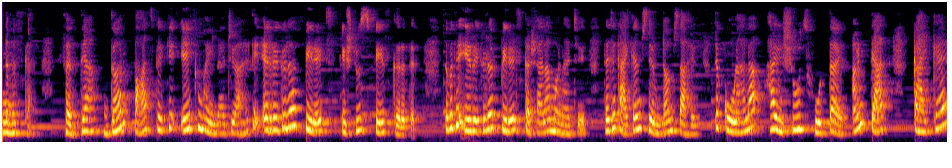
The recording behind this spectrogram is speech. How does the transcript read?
नमस्कार. सध्या दर पाचपैकी एक महिला जी आहे ती इरेग्युलर पिरियड्स इश्यूज फेस करत आहेत. तर मग ते इरेग्युलर पिरियड्स कशाला म्हणायचे? त्याचे काय काय सिमटम्स आहेत? ते कोणाला हा इश्यूज होत आहे आणि त्यात काय काय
